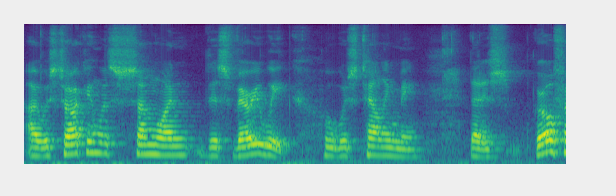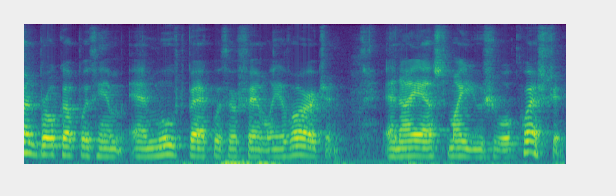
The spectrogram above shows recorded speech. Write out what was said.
I was talking with someone this very week who was telling me that his girlfriend broke up with him and moved back with her family of origin. And I asked my usual question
